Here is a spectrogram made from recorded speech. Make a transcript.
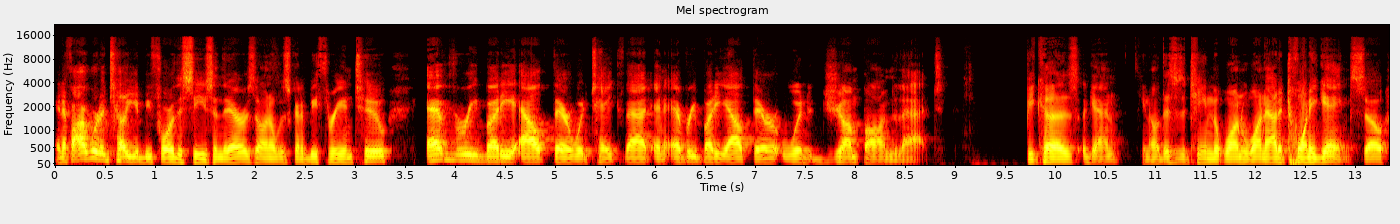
And if I were to tell you before the season that Arizona was going to be three and two, everybody out there would take that and everybody out there would jump on that. Because again you know this is a team that won one out of 20 games. So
